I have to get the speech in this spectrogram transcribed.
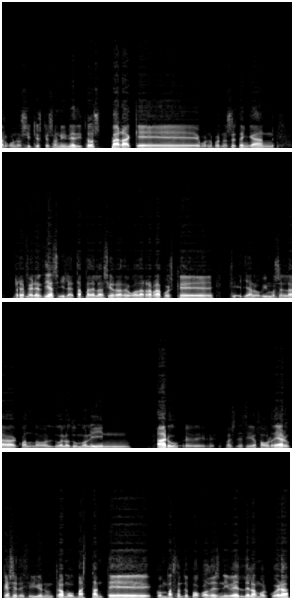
algunos sitios que son inéditos para que bueno pues no se tengan referencias. Y la etapa de la Sierra del Guadarrama pues que, que ya lo vimos en la cuando el duelo Dumolín Aru, eh, pues decidió a favor de Aru, que se decidió en un tramo bastante con bastante poco desnivel de la Morcuera,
